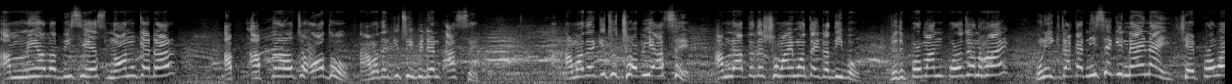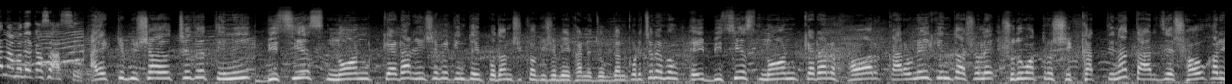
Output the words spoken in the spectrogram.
আমি হলো বিসিএস নন ক্যাডার আপনারা হচ্ছে অধ। আমাদের কিছু ইভিডেন্ট আছে। আমাদের কিছু ছবি আছে। আমরা আপনাদের সময় মতো এটা দিব। যদি প্রমাণ প্রয়োজন হয় উনি টাকা নিছে কি নেয় নাই সেই প্রমাণ আমাদের কাছে আছে। আরেকটি বিষয় হচ্ছে যে তিনি বিসিএস নন ক্যাডার হিসেবে কিন্তু এই প্রধান শিক্ষক হিসেবে এখানে যোগদান করেছেন এবং এই বিসিএস নন ক্যাডার হওয়ার কারণেই কিন্তু আসলে শুধুমাত্র শিক্ষার্থী না তার যে সহকারী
